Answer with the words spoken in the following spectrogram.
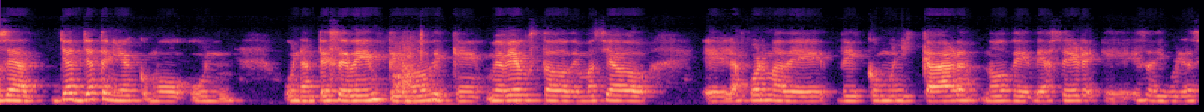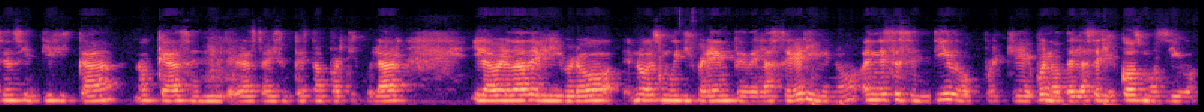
sea, ya, ya tenía como un, un antecedente, ¿no? De que me había gustado demasiado eh, la forma de, comunicar, ¿no? de, hacer eh, esa divulgación científica ¿no? que hacen Integras Tradition, que es tan particular. Y la verdad, el libro no es muy diferente de la serie, ¿no? En ese sentido, porque, bueno, de la serie Cosmos, digo,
